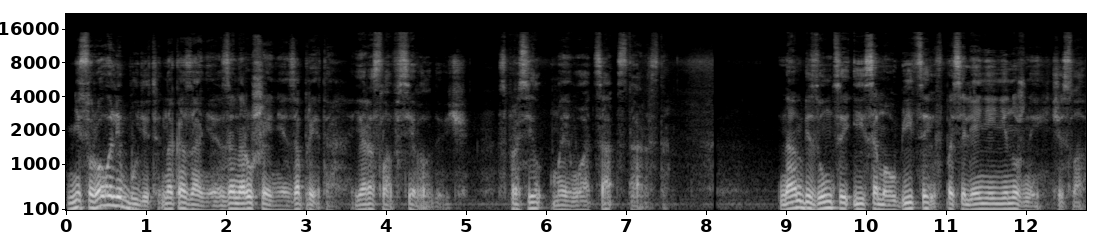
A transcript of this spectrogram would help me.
Не сурово ли будет наказание за нарушение запрета, Ярослав Всеволодович? Спросил моего отца староста. Нам безумцы и самоубийцы в поселении не нужны, Числав.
